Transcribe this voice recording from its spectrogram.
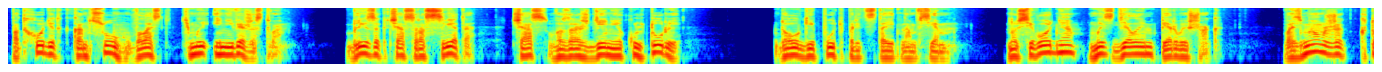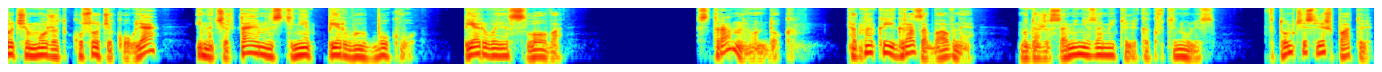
«Подходит к концу власть тьмы и невежества. Близок час рассвета, час возрождения культуры. Долгий путь предстоит нам всем. Но сегодня мы сделаем первый шаг. Возьмем же, кто чем может, кусочек угля и начертаем на стене первую букву, первое слово. Странный он, док. Однако игра забавная. Мы даже сами не заметили, как втянулись. В том числе шпатель,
